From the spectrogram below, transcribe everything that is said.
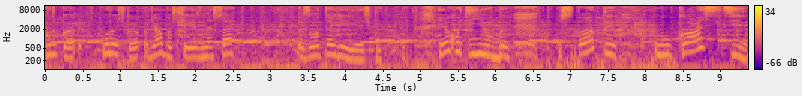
курка, курочка ряба ще й знесе золоте яєчко. Я хотів би стати у касті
